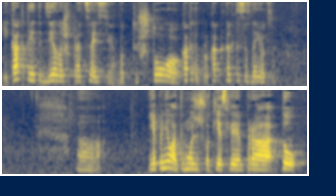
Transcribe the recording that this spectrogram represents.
и как ты это делаешь в процессе? Вот что, как это, как, как это создается? Я поняла, ты можешь, вот если про то,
